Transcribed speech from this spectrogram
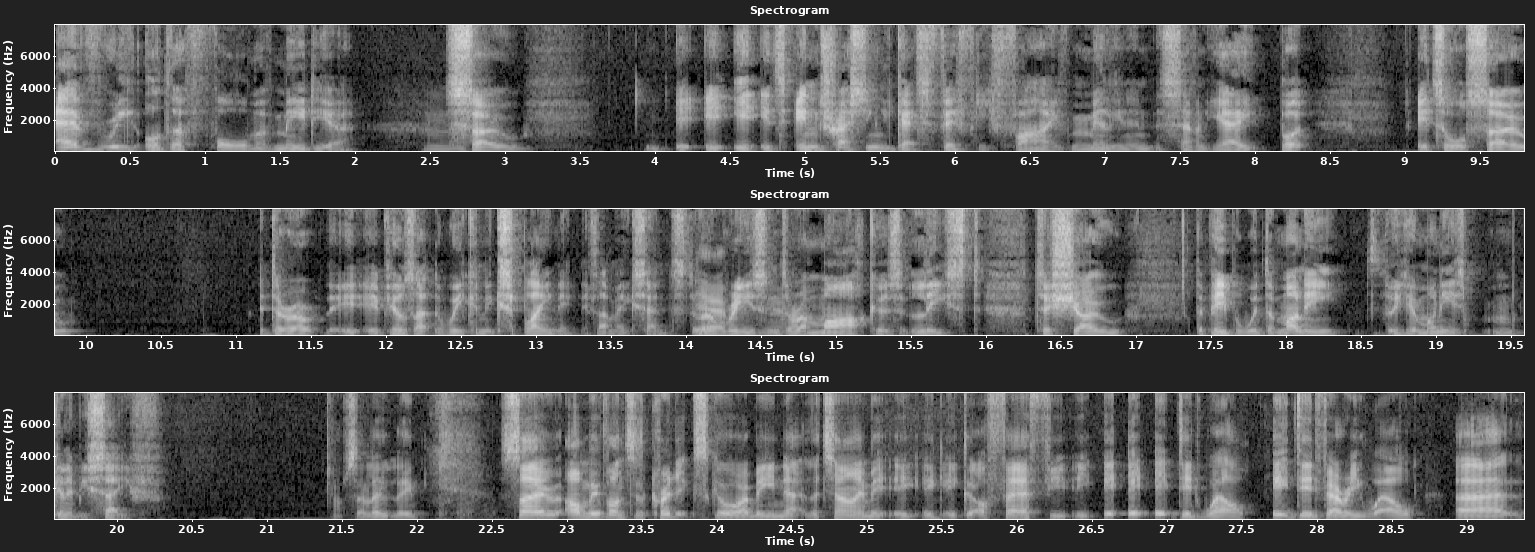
every other form of media. So it, it, it's interesting it gets 55 million in 78, but it's also there are. It feels like that we can explain it if that makes sense. There Yeah, are reasons. There are markers at least to show the people with the money that your money is mm, going to be safe. Absolutely. So I'll move on to the critic score. I mean, at the time, it, it, it got a fair few. It, it, it did well. It did very well. Uh,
